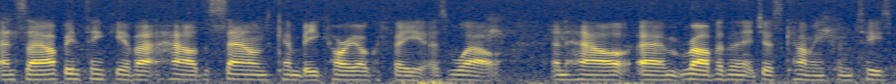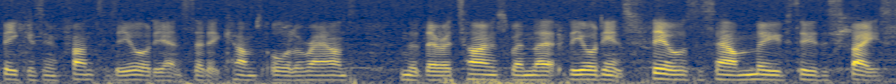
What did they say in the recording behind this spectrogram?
and so I've been thinking about how the sound can be choreography as well, and how um, rather than it just coming from two speakers in front of the audience, that it comes all around, and that there are times when the, the audience feels the sound move through the space,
